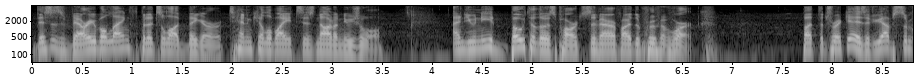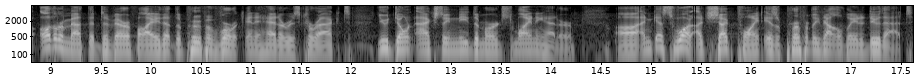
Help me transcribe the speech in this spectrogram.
This is variable length, but it's a lot bigger. 10 kilobytes is not unusual. And you need both of those parts to verify the proof of work. But the trick is, if you have some other method to verify that the proof of work in a header is correct, you don't actually need the merged mining header. Uh, and guess what? A checkpoint is a perfectly valid way to do that.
